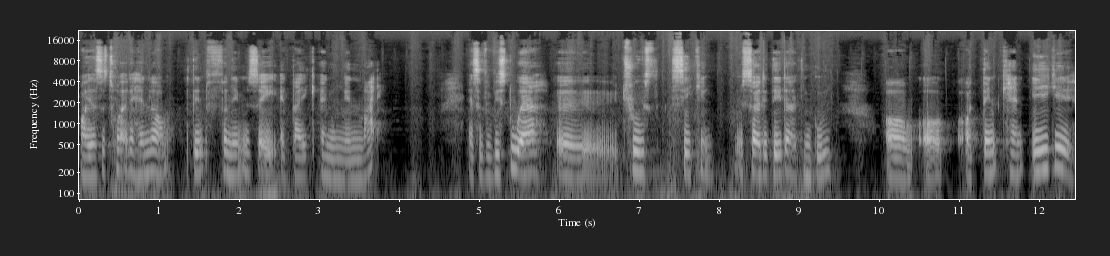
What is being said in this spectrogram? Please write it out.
Og jeg så tror jeg, det handler om den fornemmelse af, at der ikke er nogen anden vej. Altså, for hvis du er øh, truth seeking, så er det det, der er din guld. Og, og, og den kan ikke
